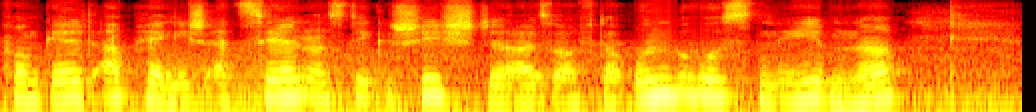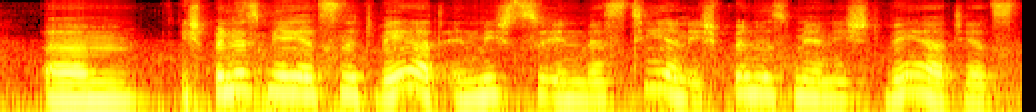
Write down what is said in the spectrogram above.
vom Geld abhängig, erzählen uns die Geschichte, also auf der unbewussten Ebene, ähm, ich bin es mir jetzt nicht wert, in mich zu investieren. Ich bin es mir nicht wert, jetzt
